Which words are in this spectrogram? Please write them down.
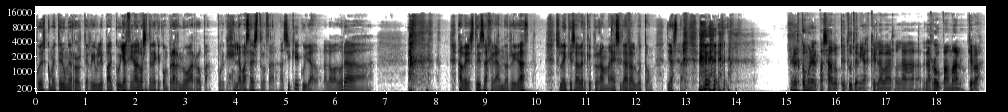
puedes cometer un error terrible, Paco, y al final vas a tener que comprar nueva ropa, porque la vas a destrozar. Así que cuidado, la lavadora... a ver, estoy exagerando, en realidad solo hay que saber qué programa es y dar al botón. Ya está. No es como en el pasado, que tú tenías que lavar la, ropa a mano, que va.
